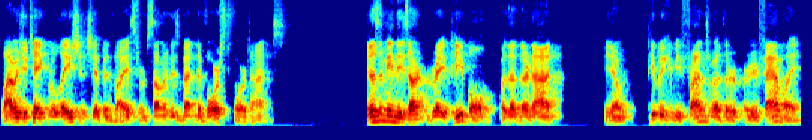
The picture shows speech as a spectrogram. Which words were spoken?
Why would you take relationship advice from someone who's been divorced four times? It doesn't mean these aren't great people or that they're not, you know, people you can be friends with or, or your family.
